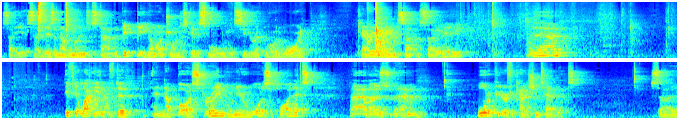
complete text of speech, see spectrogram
so yeah so there's another means of starting. A bit big I might try and just get a small little cigarette lighter. Why carry around something so heavy? Um, if you're lucky enough to end up by a stream or near a water supply that's uh, those um, water purification tablets so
